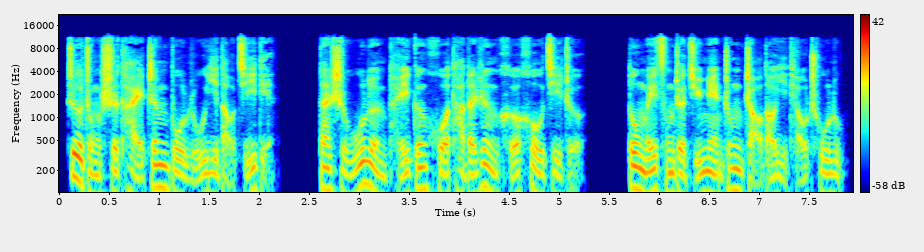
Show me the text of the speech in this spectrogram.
这种事态真不如意到极点。但是无论培根或他的任何后继者，都没从这局面中找到一条出路。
